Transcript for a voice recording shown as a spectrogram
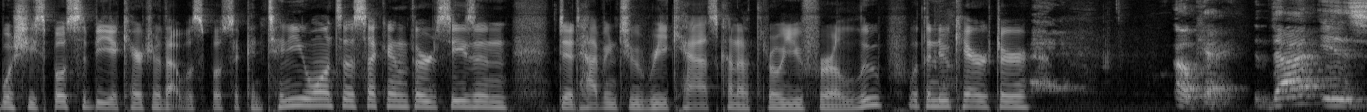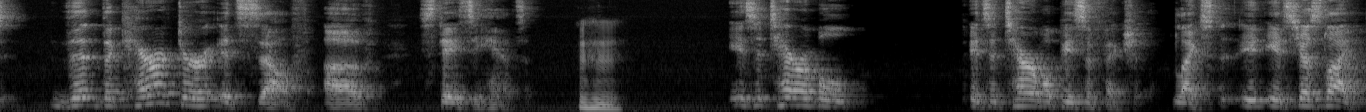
was she supposed to be a character that was supposed to continue on to the second and third season? Did having to recast kind of throw you for a loop with a new character? Okay, that is the the character itself of Stacy Hansen mm-hmm. is a terrible. It's a terrible piece of fiction. Like it, it's just like,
